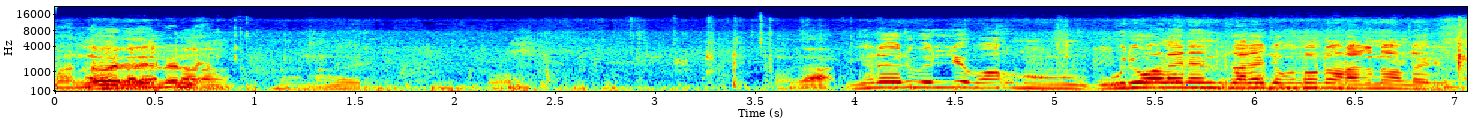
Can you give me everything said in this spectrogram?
മണ്ണ് വരുന്നില്ലല്ലേ? ഈയിടെ ഒരു വലിയ ഊരുവാളനെ തല ചുമന്നുകൊണ്ട് നടക്കുന്നുണ്ടായിരുന്നു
